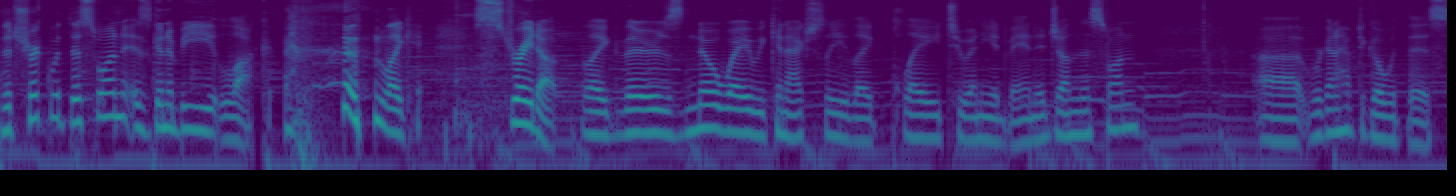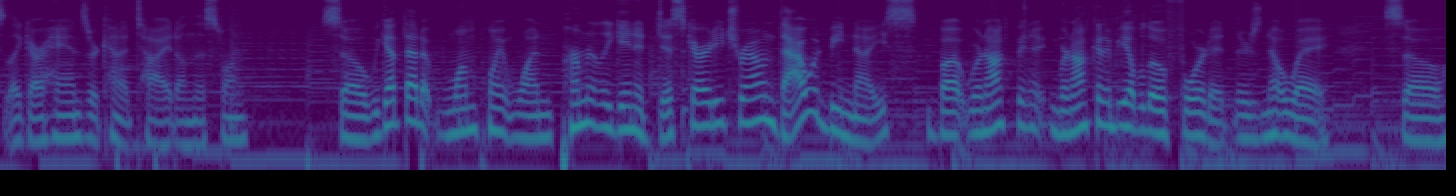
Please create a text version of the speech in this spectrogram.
the trick with this one is gonna be luck, like straight up. Like there's no way we can actually like play to any advantage on this one. Uh, we're gonna have to go with this. Like our hands are kind of tied on this one. So we got that at 1.1. Permanently gain a discard each round. That would be nice, but we're not gonna we're not gonna be able to afford it. There's no way. So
